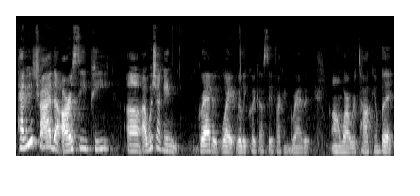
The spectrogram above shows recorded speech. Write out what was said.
have you tried the RCP? Uh, I wish I can grab it. Wait, really quick. I'll see if I can grab it um, while we're talking. But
